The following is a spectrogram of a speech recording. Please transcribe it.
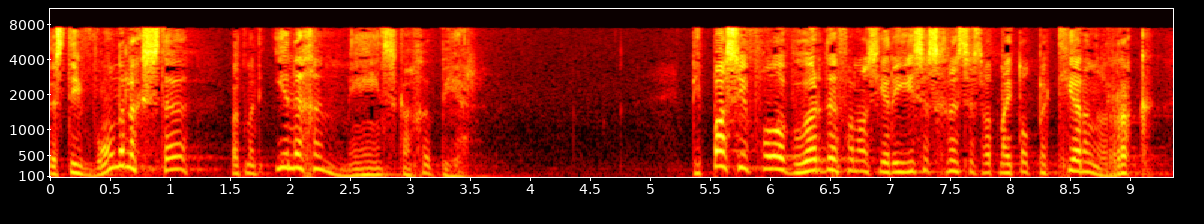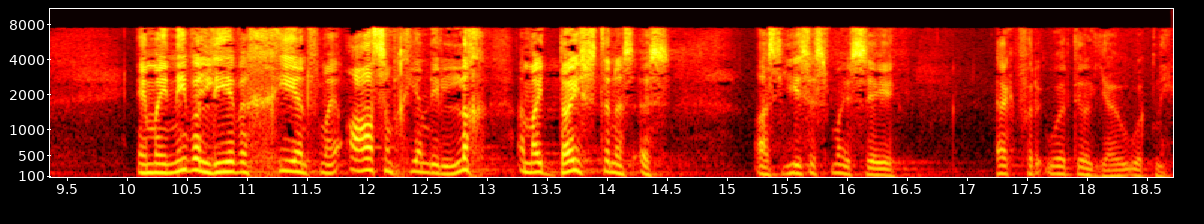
Dis die wonderlikste wat met enige mens kan gebeur. Die passievolle woorde van ons Here Jesus Christus wat my tot bekering ruk en my nuwe lewe gee en vir my asem gee en die lig in my duisternis is as Jesus vir my sê ek veroordeel jou ook nie.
